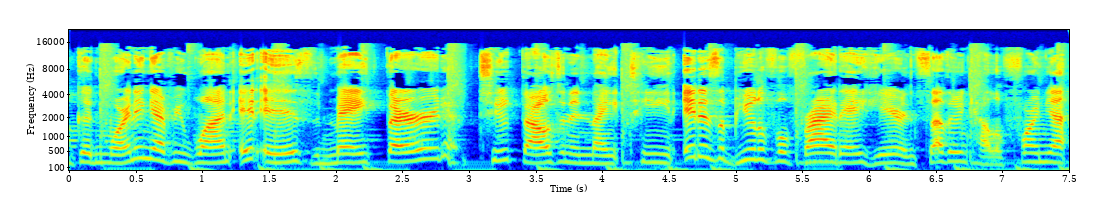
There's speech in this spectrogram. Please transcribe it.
good morning, everyone. It is May 3rd, 2019. It is a beautiful Friday here in Southern California,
